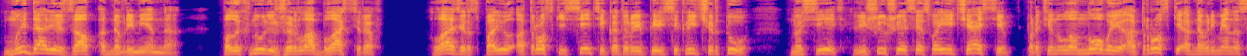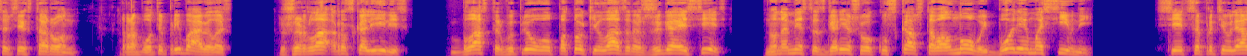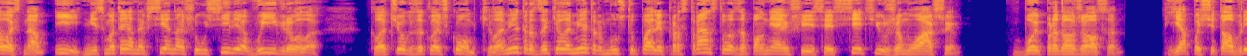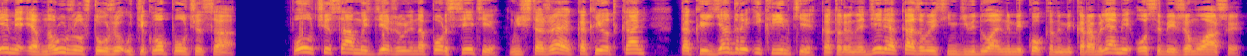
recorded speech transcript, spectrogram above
Мы дали залп одновременно. Полыхнули жерла бластеров. Лазер спалил отростки сети, которые пересекли черту, но сеть, лишившаяся своей части, протянула новые отростки одновременно со всех сторон. Работы прибавилось. Жерла раскалились. Бластер выплевывал потоки лазера, сжигая сеть, но на место сгоревшего куска вставал новый, более массивный. Сеть сопротивлялась нам и, несмотря на все наши усилия, выигрывала. Клочок за клочком, километр за километром мы уступали пространство, заполняющееся сетью жамуаши. Бой продолжался. Я посчитал время и обнаружил, что уже утекло полчаса. Полчаса мы сдерживали напор сети, уничтожая как ее ткань, так и ядра и кринки, которые на деле оказывались индивидуальными коконами кораблями особей Жамуаши.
